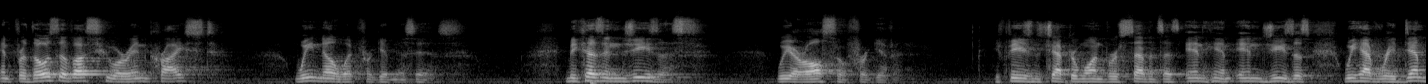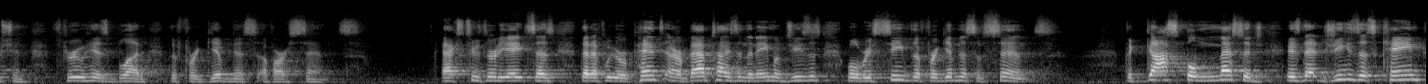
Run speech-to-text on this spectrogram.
And for those of us who are in Christ, we know what forgiveness is. Because in Jesus, we are also forgiven. Ephesians chapter 1 verse 7 says in him in Jesus we have redemption through his blood the forgiveness of our sins. Acts 2:38 says that if we repent and are baptized in the name of Jesus we'll receive the forgiveness of sins. The gospel message is that Jesus came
